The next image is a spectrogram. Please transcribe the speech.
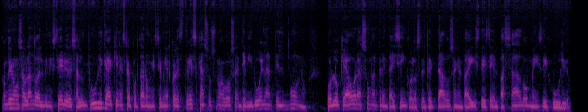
Continuamos hablando del Ministerio de Salud Pública, quienes reportaron este miércoles tres casos nuevos de viruela del mono, por lo que ahora suman 35 los detectados en el país desde el pasado mes de julio.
